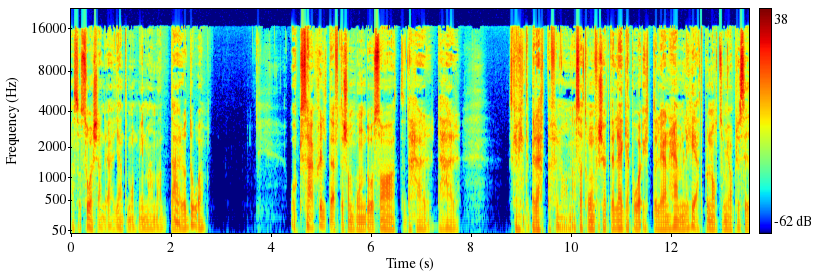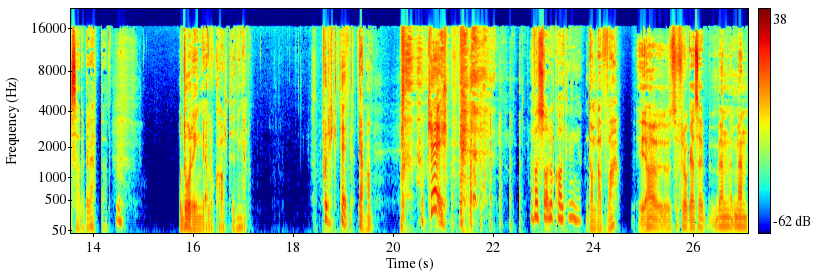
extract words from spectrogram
Alltså så kände jag gentemot min mamma där och då. Och särskilt eftersom hon då sa att det här, det här ska vi inte berätta för någon. Alltså att hon försökte lägga på ytterligare en hemlighet på något som jag precis hade berättat. Och då ringde jag lokaltidningen. På riktigt? Ja, Okej. Vad sa lokaltidningen? de bara va? Jag, så frågade jag men, men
